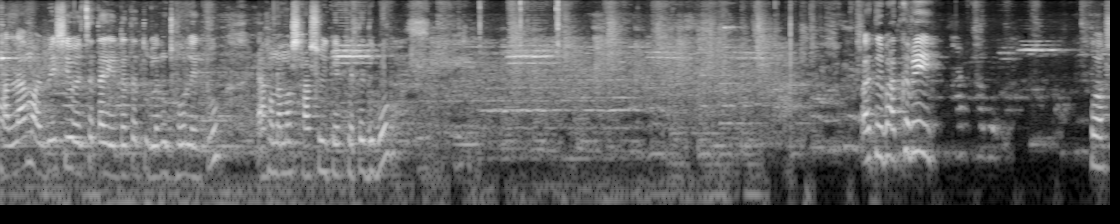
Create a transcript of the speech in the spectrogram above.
ঢাললাম আর বেশি হয়েছে তাই এটাতে তুললাম ঝোল একটু। এখন আমার শাশুড়িকে খেতে দেবো। আর তুই ভাত খাবি। বস।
